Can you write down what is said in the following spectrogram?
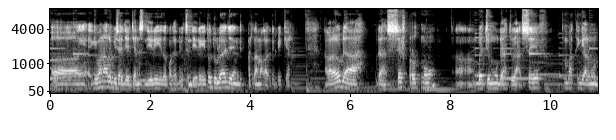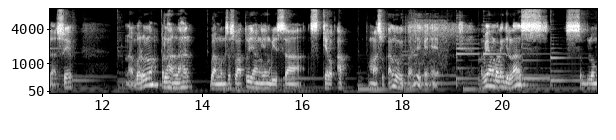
uh, gimana lo bisa jajan sendiri itu pakai duit sendiri. Itu dulu aja yang di, pertama kali dipikir. Nah kalau lo udah udah save perutmu uh, bajumu udah juga save tempat tinggalmu udah save nah baru lo perlahan-lahan bangun sesuatu yang yang bisa scale up pemasukan lo itu aja kayaknya ya. Tapi yang paling jelas sebelum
